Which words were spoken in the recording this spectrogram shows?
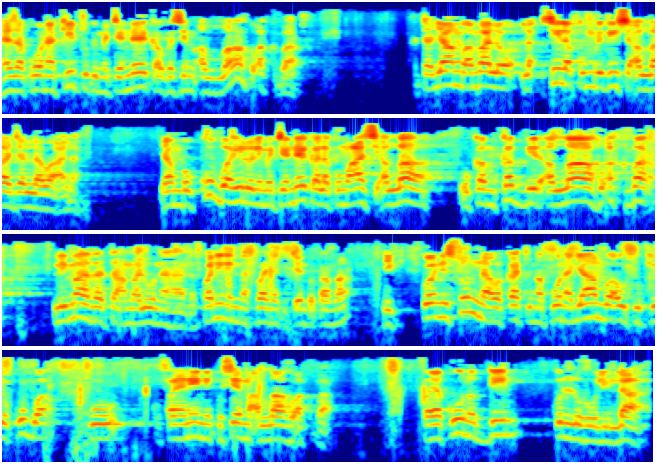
Naweza kuona kitu kimetendeka ukasema Allahu akbar hata jambo ambalo si la kumridhisha Allah jalla waala jambo kubwa hilo limetendeka la kumaasi Allah ukamkabir Allahu akbar. Limadha taamaluna hadha? Kwa nini mnafanya kitendo kama hiki? Kwa ni sunna wakati unapoona jambo au tukio kubwa kufanya nini? Kusema Allahu akbar. Fayakunu din kulluhu lillah.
